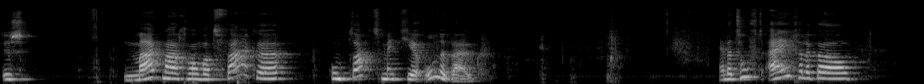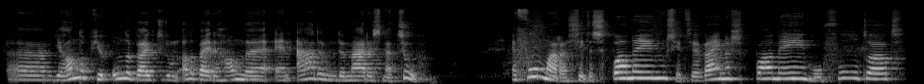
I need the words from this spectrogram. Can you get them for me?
Dus maak maar gewoon wat vaker contact met je onderbuik. En dat hoeft eigenlijk al uh, je hand op je onderbuik te doen, allebei de handen, en adem er maar eens naartoe. En voel maar eens, zit er spanning, zit er weinig spanning, hoe voelt dat?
